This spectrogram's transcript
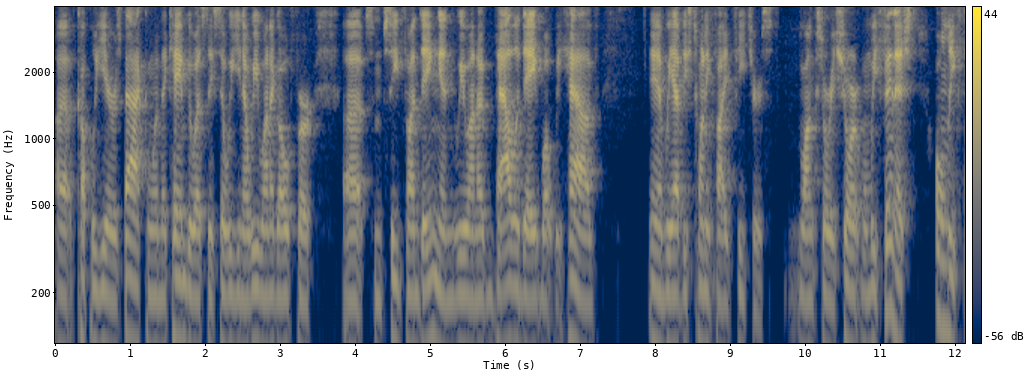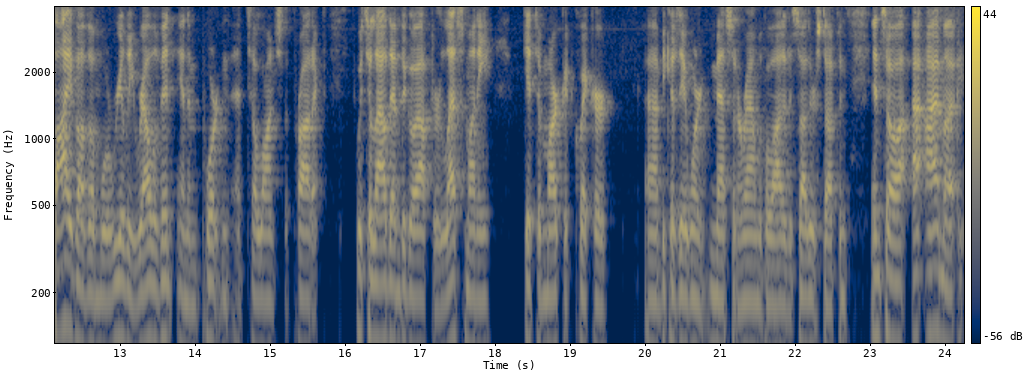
a couple of years back, and when they came to us, they said, "We, you know, we want to go for uh, some seed funding, and we want to validate what we have, and we have these 25 features." Long story short, when we finished, only five of them were really relevant and important to launch the product, which allowed them to go after less money, get to market quicker, uh, because they weren't messing around with a lot of this other stuff. And and so I, am a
